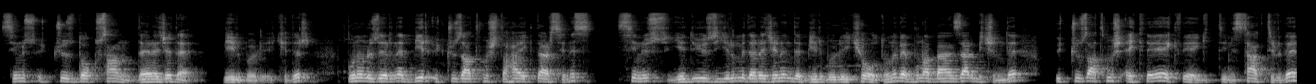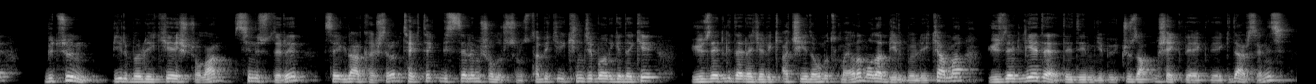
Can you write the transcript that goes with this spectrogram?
sinüs 390 derece de 1 bölü 2'dir. Bunun üzerine 1 360 daha eklerseniz sinüs 720 derecenin de 1 bölü 2 olduğunu ve buna benzer biçimde 360 ekleye ekleye gittiğiniz takdirde bütün 1 bölü 2'ye eşit olan sinüsleri sevgili arkadaşlarım tek tek listelemiş olursunuz. Tabii ki ikinci bölgedeki 150 derecelik açıyı da unutmayalım o da 1 bölü 2 ama 150'ye de dediğim gibi 360 ekleye ekleye giderseniz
